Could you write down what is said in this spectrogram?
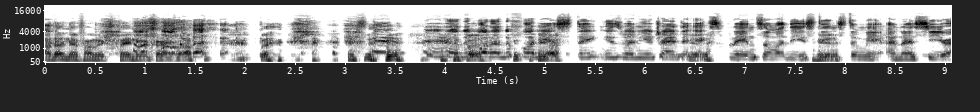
I don't know if I'm explaining it very well, but You know, the, one of the funniest thing is when you try to Yeah. explain some of these Yeah. things to me, and I see your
